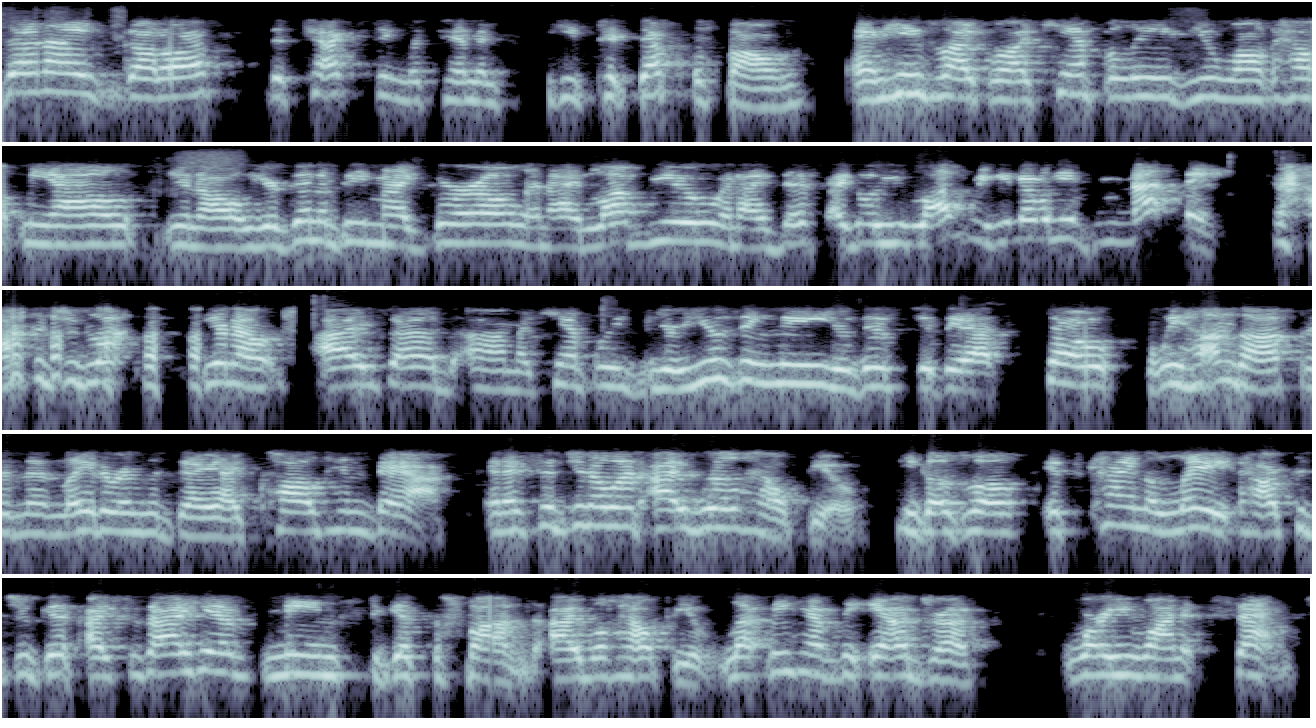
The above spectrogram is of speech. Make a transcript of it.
then I got off the texting with him and he picked up the phone and he's like, Well, I can't believe you won't help me out. You know, you're going to be my girl and I love you. And I this, I go, You love me. You never even met me. How could you love, you know, I said, um, I can't believe you're using me. You're this, you're that. So we hung up. And then later in the day, I called him back and I said, you know what? I will help you. He goes, well, it's kind of late. How could you get? I said, I have means to get the fund. I will help you. Let me have the address where you want it sent.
